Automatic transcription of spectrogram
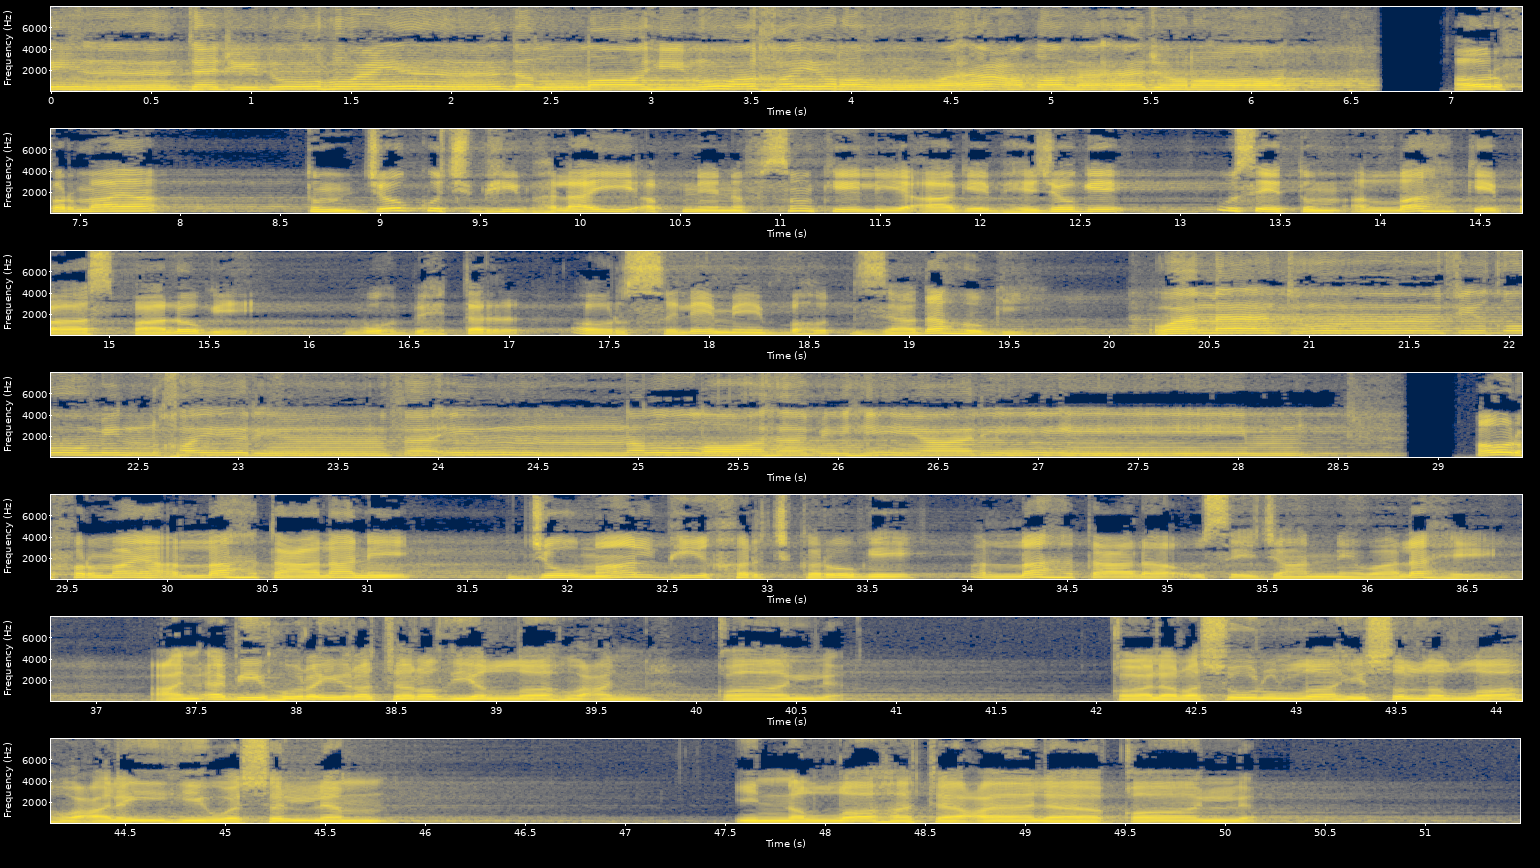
تجدوه عند الله هو خيرا وأعظم أجرا۔ اور فرمایا تم جو کچھ بھی بھلائی اپنے نفسوں کے لیے آگے بھیجو گے اسے تم اللہ کے پاس پالو گے وہ بہتر اور صلے میں بہت زیادہ ہوگی۔ وما تنفقوا من خير فإن الله به عليم۔ اور فرمایا اللہ تعالی نے جو مال بھی خرچ کرو گے اللہ تعالی اسے جاننے والا ہے۔ عن هريرة رضي الله عنه قال قال رسول الله صلى الله عليه وسلم، إن الله تعالى قال،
